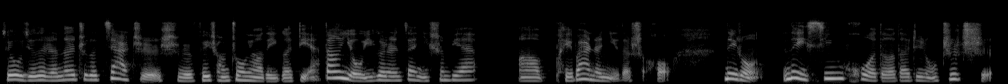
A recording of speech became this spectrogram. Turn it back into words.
所以我觉得人的这个价值是非常重要的一个点。当有一个人在你身边，啊，陪伴着你的时候，那种内心获得的这种支持，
